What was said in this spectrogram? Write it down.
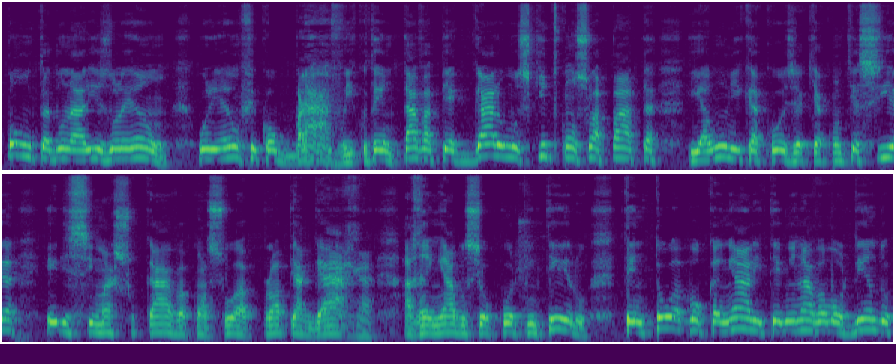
ponta do nariz do leão. O leão ficou bravo e tentava pegar o mosquito com sua pata, e a única coisa que acontecia, ele se machucava com a sua própria garra, arranhava o seu corpo inteiro, tentou abocanhar e terminava mordendo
